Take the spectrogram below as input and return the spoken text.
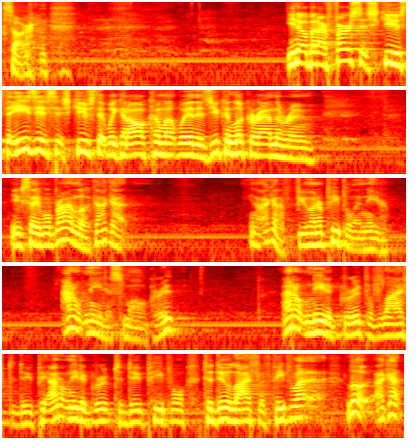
sorry. You know, but our first excuse, the easiest excuse that we can all come up with is you can look around the room. You say, well, Brian, look, I got, you know, I got a few hundred people in here. I don't need a small group. I don't need a group of life to do. People. I don't need a group to do people to do life with people. I, look, I got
